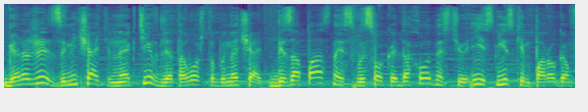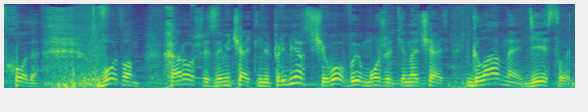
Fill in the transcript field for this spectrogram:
Гаражи – замечательный актив для того, чтобы начать. Безопасный, с высокой доходностью и с низким порогом входа. Вот вам хороший, замечательный пример, с чего вы можете начать. Главное – действовать.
